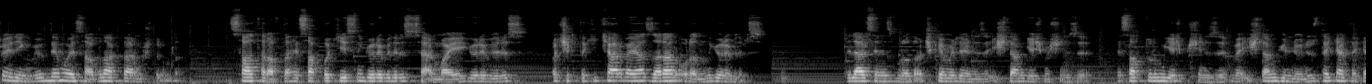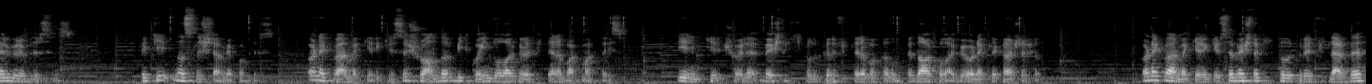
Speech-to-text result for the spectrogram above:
TradingView demo hesabına aktarmış durumda. Sağ tarafta hesap bakiyesini görebiliriz, sermayeyi görebiliriz, açıktaki kar veya zarar oranını görebiliriz. Dilerseniz burada açık emirlerinizi, işlem geçmişinizi, hesap durumu geçmişinizi ve işlem günlüğünüzü teker teker görebilirsiniz. Peki nasıl işlem yapabiliriz? Örnek vermek gerekirse şu anda Bitcoin dolar grafiklerine bakmaktayız. Diyelim ki şöyle 5 dakikalık grafiklere bakalım ve daha kolay bir örnekle karşılaşalım. Örnek vermek gerekirse 5 dakikalık grafiklerde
